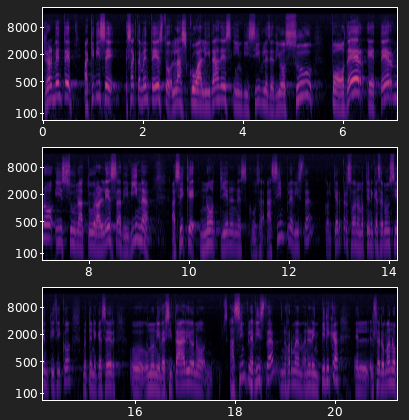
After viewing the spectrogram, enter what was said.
Realmente aquí dice exactamente esto, las cualidades invisibles de Dios, su poder eterno y su naturaleza divina. Así que no tienen excusa. A simple vista, cualquier persona no tiene que ser un científico, no tiene que ser un universitario, no, a simple vista, de una forma de manera empírica, el, el, ser humano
